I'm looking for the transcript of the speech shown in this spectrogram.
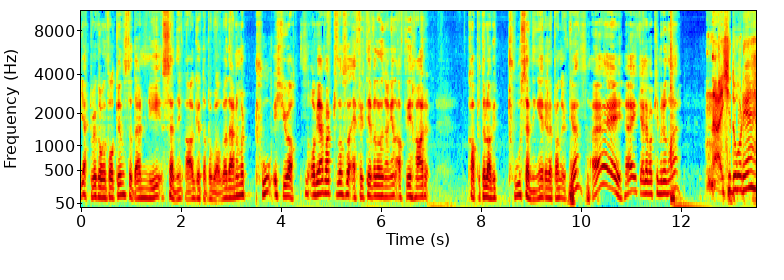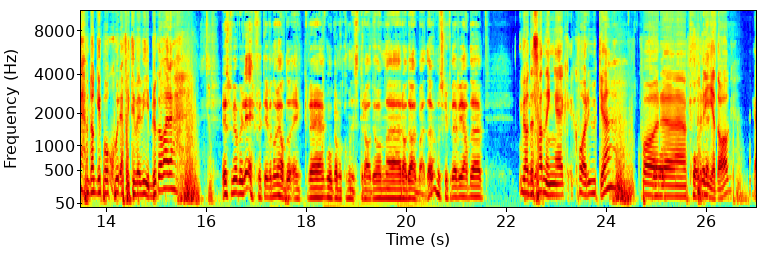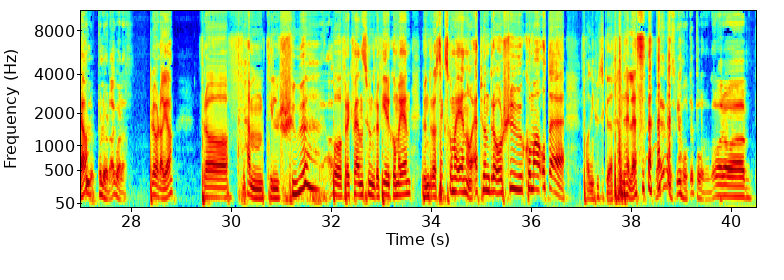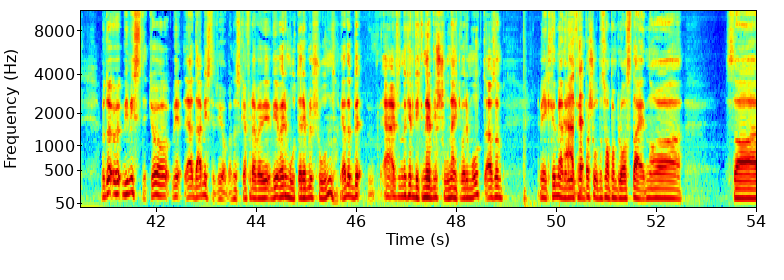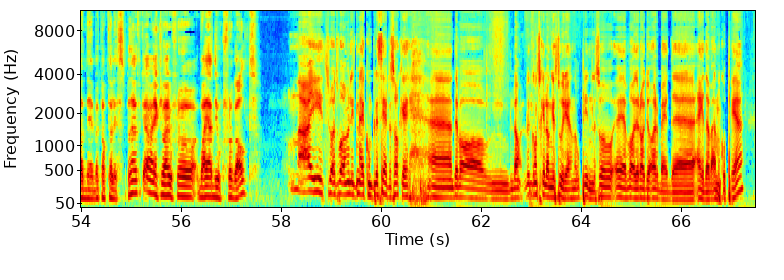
Hjertelig velkommen, folkens. Dette er en ny sending av Gutta på gulvet. Det er nummer to i 2018. Og vi har vært så, effektive denne gangen at vi har kapret å lage to sendinger i løpet av en uke. Hei, hei, eller hva Kim Rune her? Nei, ikke dårlig, med tanke på hvor effektive vi bruker å være. Jeg husker vi var veldig effektive når vi hadde egentlig gode gamle kommunistradioen eh, Radio Arbeidet. Husker du ikke det? Vi hadde Vi hadde sending eh, hver uke. Hver På- eh, på fredag. Ja, på, lørdag, var det. På lørdag, ja. Fra fem til sju Ja. på frekvens 104,1, 106,1 og 107,8. Faen, jeg husker det fremdeles. Det er ganske Vi holdt det på noen år. og... Men det, vi mistet jo vi, ja, Der mistet vi jobben, husker jeg. For det var, vi, vi var imot revolusjonen. Vi hadde, jeg er sånn, ikke helt hvilken revolusjon jeg egentlig var imot. Altså, virkelig mener Ja, de fem personer personene som var på en blå stein og sa ned med kapitalismen. Jeg vet ikke egentlig hva jeg, gjorde for noe, hva jeg hadde gjort for noe galt. Nei, jeg tror at det var litt mer kompliserte saker. Eh, Det var mm, lang, ganske lang historie. Opprinnelig så eh, var Radio Arbeid eh, eid av NKP.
